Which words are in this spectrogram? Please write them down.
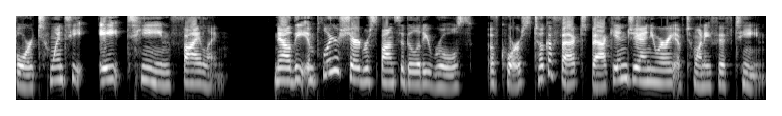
for 2018 filing. Now, the employer shared responsibility rules, of course, took effect back in January of 2015.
